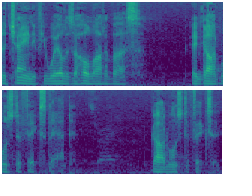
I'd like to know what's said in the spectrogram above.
the chain, if you will, is a whole lot of us. And God wants to fix that. God wants to fix it.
